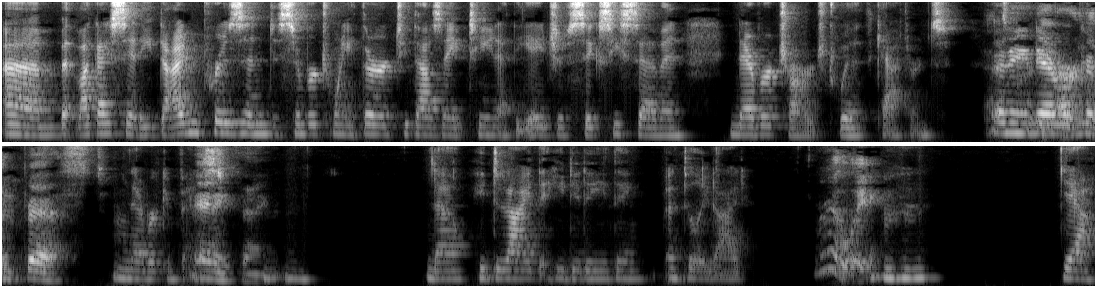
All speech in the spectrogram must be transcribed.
um, but like I said, he died in prison December 23rd, 2018 at the age of 67, never charged with Catherine's. That's and he never early. confessed Never confessed. anything. Mm-mm. No, he denied that he did anything until he died. Really? hmm Yeah.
